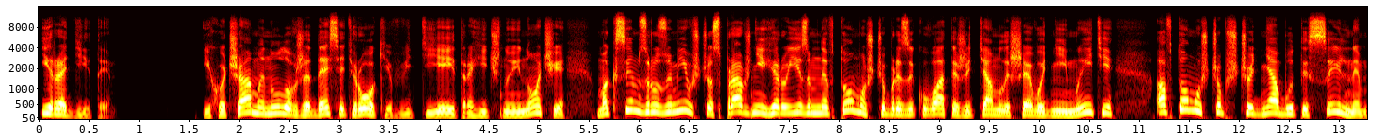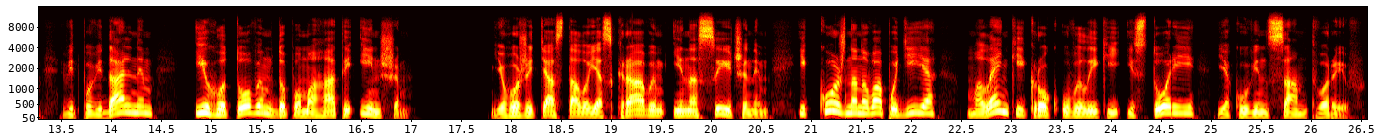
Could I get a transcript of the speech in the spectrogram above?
і радіти. І хоча минуло вже 10 років від тієї трагічної ночі, Максим зрозумів, що справжній героїзм не в тому, щоб ризикувати життям лише в одній миті, а в тому, щоб щодня бути сильним, відповідальним і готовим допомагати іншим. Його життя стало яскравим і насиченим, і кожна нова подія маленький крок у великій історії, яку він сам творив.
